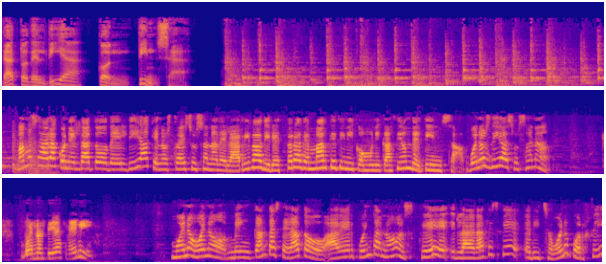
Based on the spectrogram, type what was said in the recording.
El dato del día con Tinsa. Vamos ahora con el dato del día que nos trae Susana de la Riva, directora de Marketing y Comunicación de TINSA. Buenos días, Susana. Buenos días, Meli. Bueno, bueno, me encanta este dato. A ver, cuéntanos, que la verdad es que he dicho, bueno, por fin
